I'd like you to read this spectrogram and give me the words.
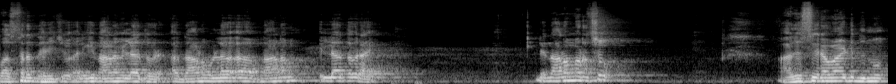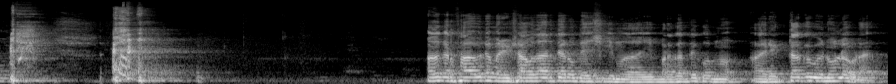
വസ്ത്രം ധരിച്ചു അല്ലെങ്കിൽ നാണമില്ലാത്തവർ. നാണമുള്ള നാണം ഇല്ലാത്തവരായി. ഇനി നാണം മറച്ചു. അത് സ്ഥിരമായിട്ട് തിന്നു. അത് കർത്താവിന്റെ മനുഷ്യാവതാരത്തെയാണ് ഉദ്ദേശിക്കുന്നത്. ഈ മൃഗത്തെ കൊന്ന്. ആ രക്തമൊക്കെ വീണുള്ളൂ അവിടെ.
